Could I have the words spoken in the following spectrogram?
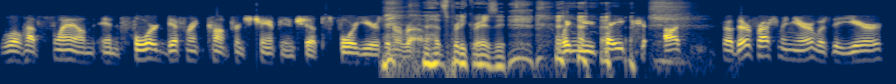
will have swam in four different conference championships four years in a row. That's pretty crazy. when you take us, so their freshman year was the year,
